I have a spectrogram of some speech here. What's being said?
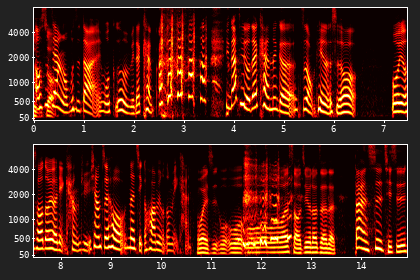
哦，是这样，我不知道哎、我根本没在看吧。你知道，其实我在看那个这种片的时候，我有时候都有点抗拒，像最后那几个画面我都没看。我也是，我我我我我我手几乎都遮着。但是其实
